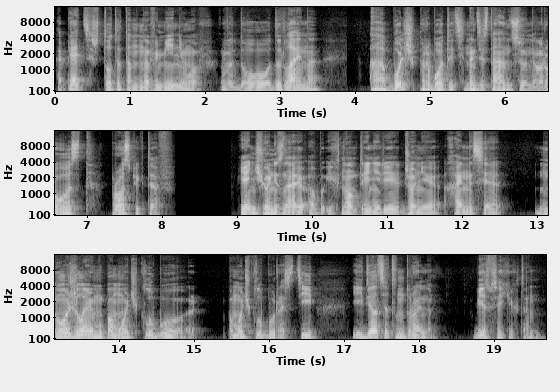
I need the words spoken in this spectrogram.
Опять что-то там навыменивав до дедлайна, а больше поработать на дистанцию, на рост проспектов, я ничего не знаю об их новом тренере Джонни Хайнесе, но желаю ему помочь клубу, помочь клубу расти и делать это натурально, без всяких там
